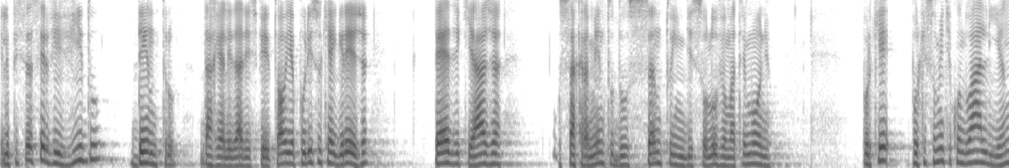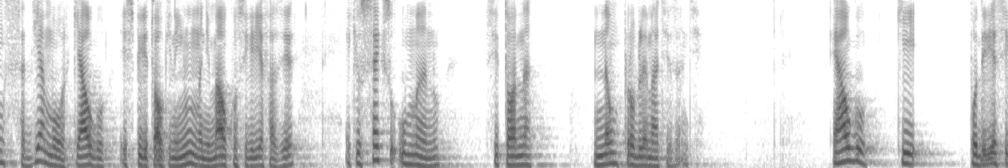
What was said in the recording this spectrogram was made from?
ele precisa ser vivido dentro da realidade espiritual e é por isso que a igreja pede que haja o sacramento do santo e indissolúvel matrimônio. Porque porque somente quando há aliança de amor, que é algo espiritual que nenhum animal conseguiria fazer, é que o sexo humano se torna não problematizante. É algo que poderia se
